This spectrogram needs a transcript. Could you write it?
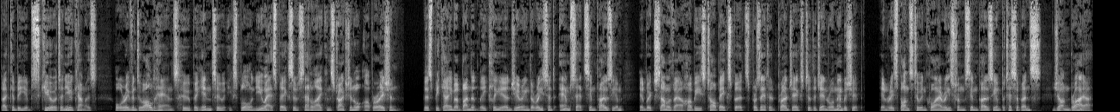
but can be obscure to newcomers, or even to old hands who begin to explore new aspects of satellite construction or operation. This became abundantly clear during the recent AMSAT symposium in which some of our hobby's top experts presented projects to the general membership. In response to inquiries from symposium participants, John Brier,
